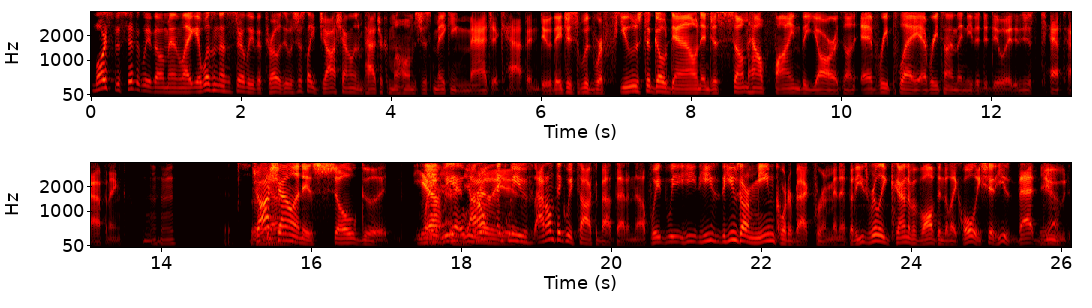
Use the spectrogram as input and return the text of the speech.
More specifically, though, man, like it wasn't necessarily the throws. It was just like Josh Allen and Patrick Mahomes just making magic happen, dude. They just would refuse to go down and just somehow find the yards on every play every time they needed to do it. It just kept happening. hmm It's, uh, Josh yeah. Allen is so good. Yeah, Like, we, he I don't really think is. we've I don't think we've talked about that enough. We we he, he's he was our meme quarterback for a minute, but he's really kind of evolved into like holy shit, he's that dude.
